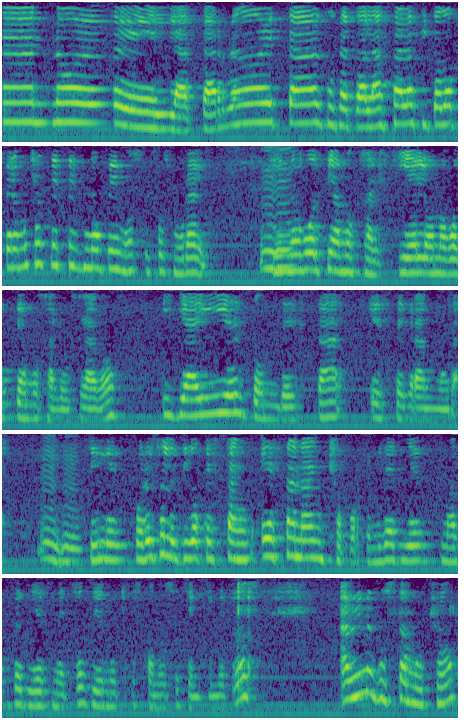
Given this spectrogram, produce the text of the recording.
eh, las carretas, o sea, todas las salas y todo, pero muchas veces no vemos esos murales. Si no volteamos al cielo, no volteamos a los lados, y ahí es donde está este gran mural. por eso les digo que es tan, es tan ancho, porque mide 10, más de 10 metros, y muchos conocen centímetros. A mí me gusta mucho,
